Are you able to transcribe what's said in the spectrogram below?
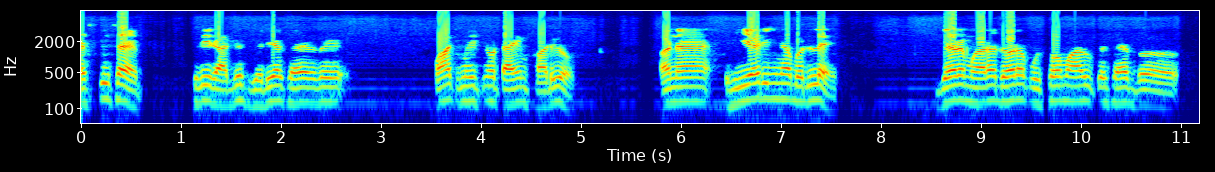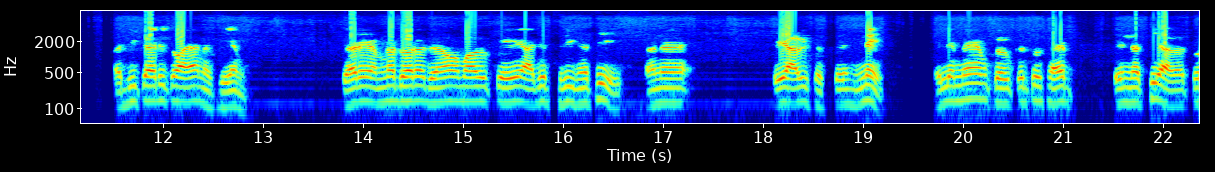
એસપી સાહેબ, શ્રી રાજેશ ગઢિયા સાહેબે પાંચ મિનિટનો ટાઈમ ફાળવ્યો અને હિયરિંગના બદલે જ્યારે મારા દ્વારા પૂછવામાં આવ્યું કે સાહેબ અધિકારી તો આવ્યા નથી એમ, ત્યારે એમના દ્વારા જણાવવામાં આવ્યું કે એ આજે ફ્રી નથી અને એ આવી શકશે નહીં. એટલે મેં એમ કહ્યું કે તો સાહેબ, એ નથી આવે તો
